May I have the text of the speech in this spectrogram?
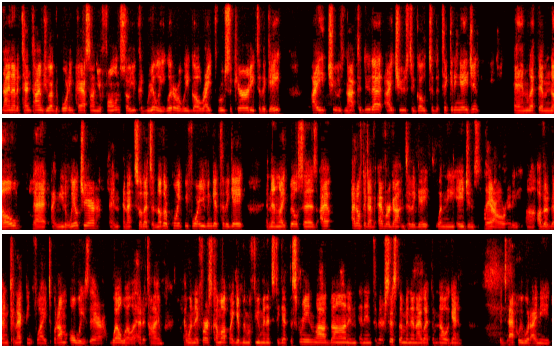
nine out of 10 times you have the boarding pass on your phone. So you could really literally go right through security to the gate. I choose not to do that. I choose to go to the ticketing agent and let them know that I need a wheelchair. And, and I, so that's another point before I even get to the gate. And then, like Bill says, I I don't think I've ever gotten to the gate when the agent's there already, uh, other than connecting flights. But I'm always there, well, well ahead of time. And when they first come up, I give them a few minutes to get the screen logged on and, and into their system, and then I let them know again exactly what I need.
